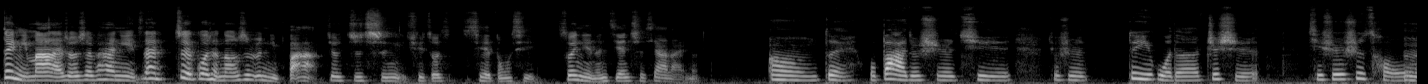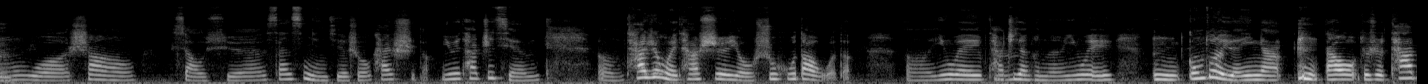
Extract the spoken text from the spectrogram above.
对你妈来说是叛逆，但这个过程当中是不是你爸就支持你去做这些东西，所以你能坚持下来呢？嗯，对我爸就是去，就是对于我的支持，其实是从我上。小学三四年级的时候开始的，因为他之前，嗯，他认为他是有疏忽到我的，嗯，因为他之前可能因为，嗯，工作的原因啊，然后就是他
